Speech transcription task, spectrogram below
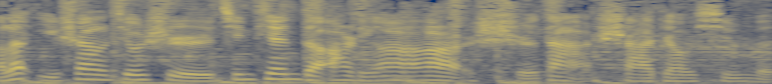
好了，以上就是今天的二零二二十大沙雕新闻。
